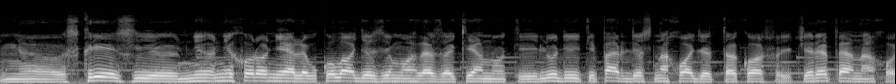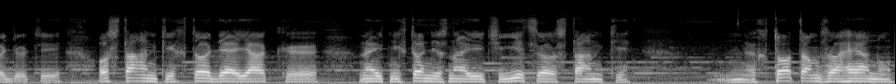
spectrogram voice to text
Е, скрізь не, не хоронили, в колодязі могли закинути. Люди тепер десь знаходять також, і черепи знаходять, і останки, хто де, як, е, навіть ніхто не знає, чиї це останки, хто там загинув.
